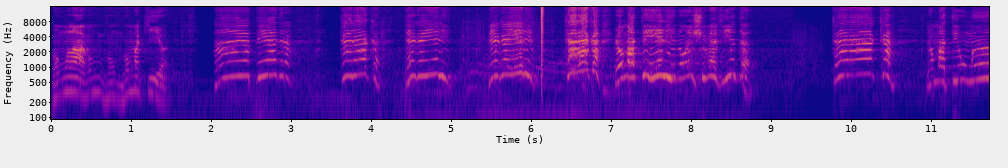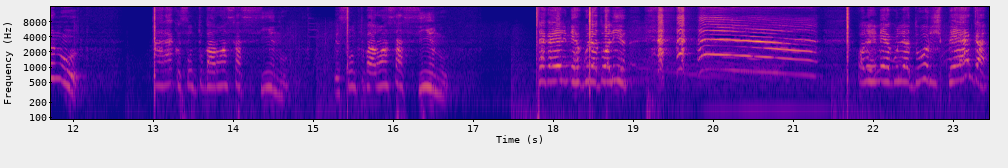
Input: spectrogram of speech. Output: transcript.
Vamos lá, vamos, vamos, vamos aqui, ó. Ai, a pedra. Caraca, pega ele. Pega ele. Caraca, eu matei ele não enchi minha vida. Caraca, eu matei um humano. Caraca, eu sou um tubarão assassino. Eu sou um tubarão assassino. Pega ele, mergulhador ali. Olha aí, mergulhadores, pega.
